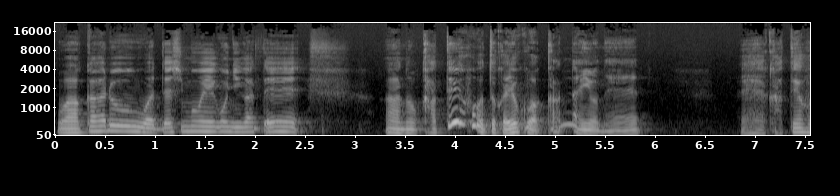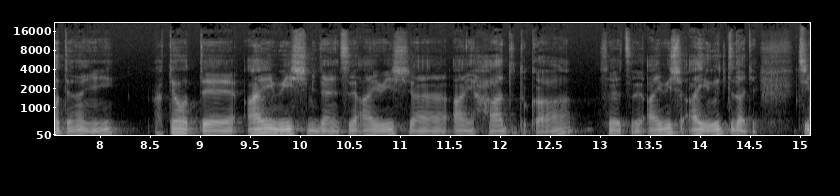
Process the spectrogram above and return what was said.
わかる。私も英語苦手。あの家庭法とかよくわかんないよね。えー、家庭法って何？家庭法って I wish みたいなやつ？I wish I had とか？そういうやつ？I wish I would だけ？違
